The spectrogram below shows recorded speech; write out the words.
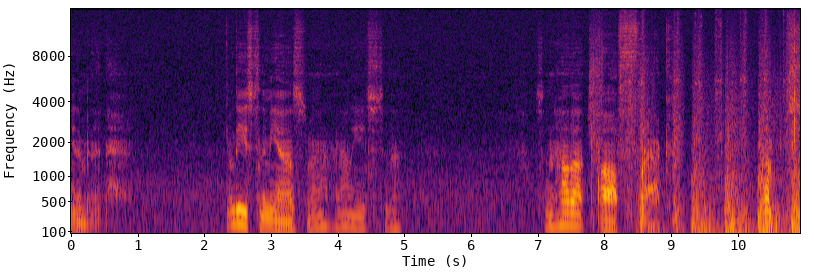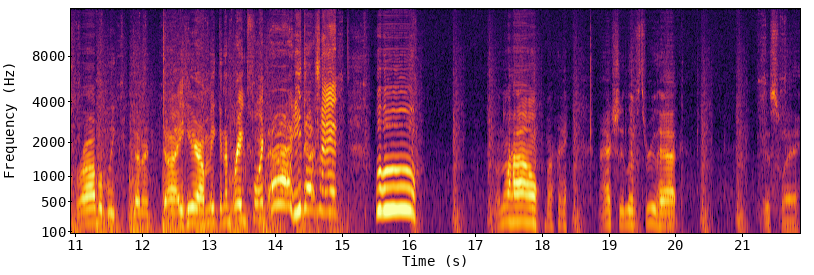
In a minute. That leads to the miasma. That leads to the... So then how the... Oh, frack. I'm probably gonna die here. I'm making a break for it. Ah, he does it! Woohoo! Don't know how, but I, actually lived through that. This way.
